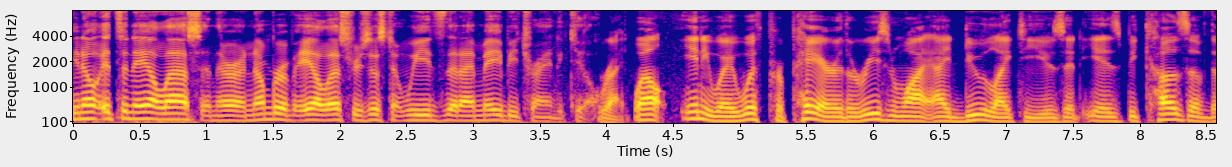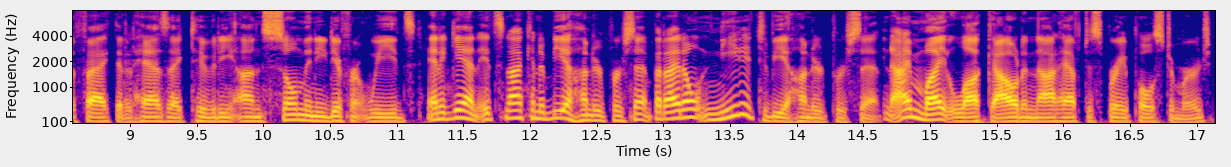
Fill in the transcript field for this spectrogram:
You know, it's an ALS, and there are a number of ALS resistant weeds that I may be trying to kill. Right. Well, anyway, with Prepare, the reason why I do like to use it is because of the fact that it has activity on so many different weeds. And again, it's not going to be 100%, but I don't need it to be 100%. And I might luck out and not have to spray post-emerge,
